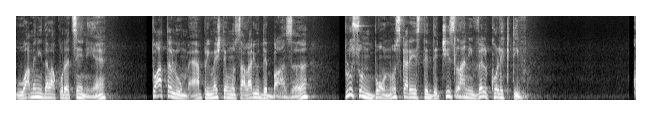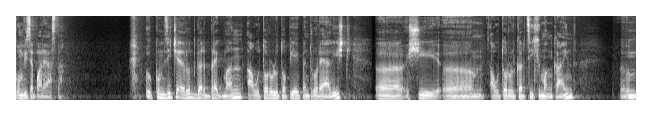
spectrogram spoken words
oamenii de la curățenie, toată lumea primește un salariu de bază plus un bonus care este decis la nivel colectiv. Cum vi se pare asta? Cum zice Rutger Bregman, autorul Utopiei pentru realiști uh, și uh, autorul cărții Humankind, uh,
